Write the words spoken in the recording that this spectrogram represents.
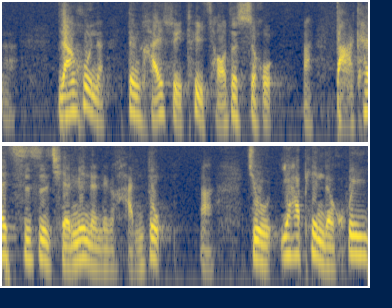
啊。然后呢，等海水退潮的时候啊，打开池子前面的那个涵洞啊，就鸦片的灰。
